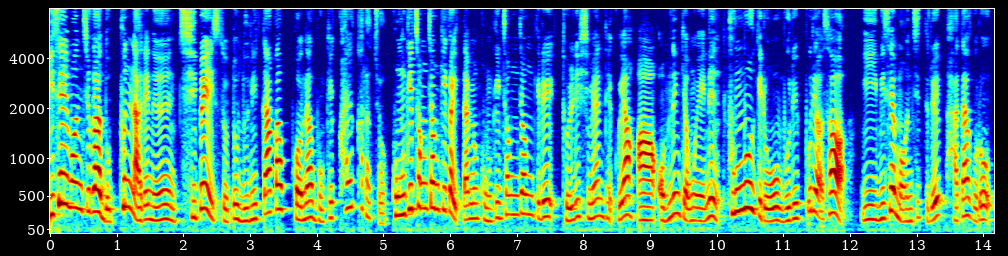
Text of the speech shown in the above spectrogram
미세먼지가 높은 날에는 집에 있어도 눈이 따갑거나 목이 칼칼하죠. 공기청정기가 있다면 공기청정기를 돌리시면 되고요. 아, 없는 경우에는 분무기로 물을 뿌려서 이 미세먼지들을 바닥으로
